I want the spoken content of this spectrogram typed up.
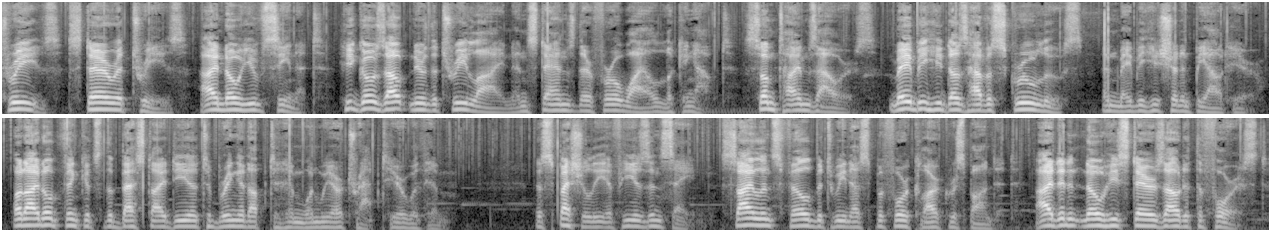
Trees. Stare at trees. I know you've seen it. He goes out near the tree line and stands there for a while looking out. Sometimes hours. Maybe he does have a screw loose, and maybe he shouldn't be out here. But I don't think it's the best idea to bring it up to him when we are trapped here with him especially if he is insane. Silence fell between us before Clark responded. I didn't know he stares out at the forest,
